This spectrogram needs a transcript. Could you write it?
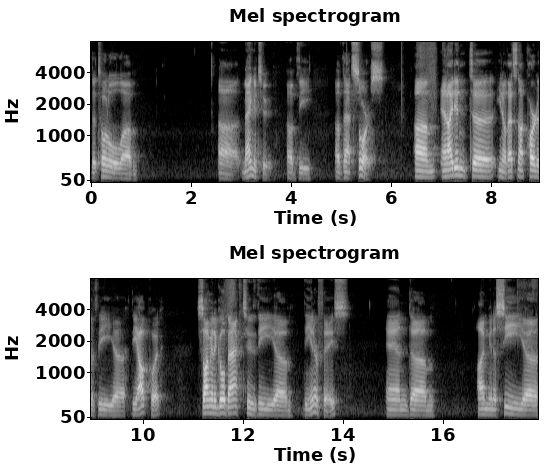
the total um, uh, magnitude of the of that source. Um, and I didn't, uh, you know, that's not part of the uh, the output. So I'm going to go back to the um, the interface, and um, I'm going to see uh,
